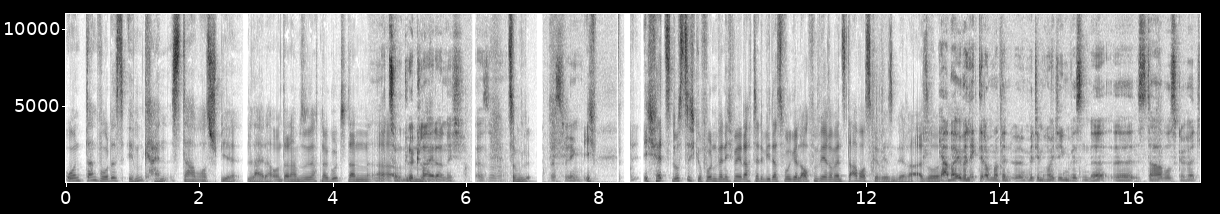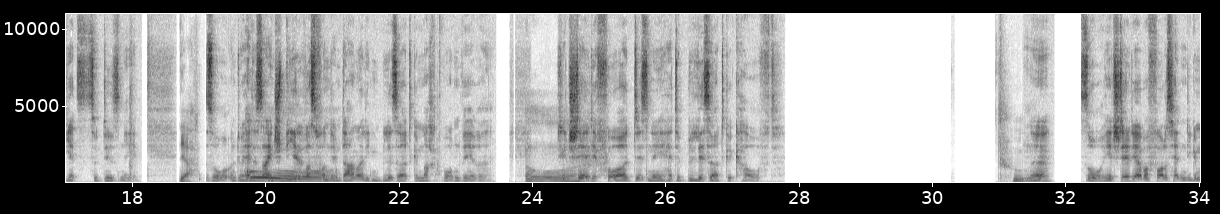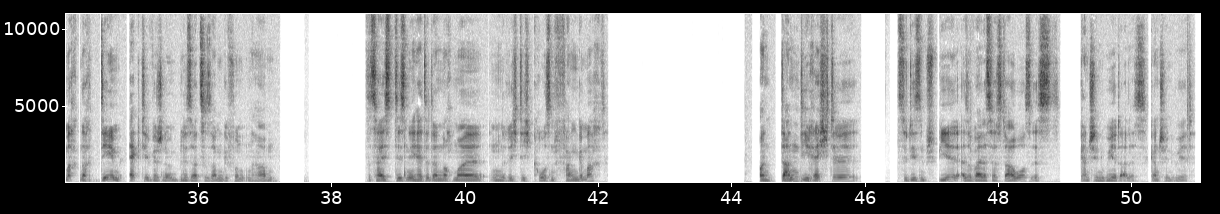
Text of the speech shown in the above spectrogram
Und dann wurde es eben kein Star Wars-Spiel, leider. Und dann haben sie gesagt, na gut, dann. äh, Zum Glück mach- leider nicht. Also, Zum Glück. deswegen. Ich, ich hätte es lustig gefunden, wenn ich mir gedacht hätte, wie das wohl gelaufen wäre, wenn Star Wars gewesen wäre. Also, Ja, aber überleg dir doch mal, wenn äh, mit dem heutigen Wissen, ne? äh, Star Wars gehört jetzt zu Disney. Ja. So, und du hättest ein Spiel, was Oh. von dem damaligen Blizzard gemacht worden wäre. Oh. Jetzt stell dir vor, Disney hätte Blizzard gekauft. Puh. Ne? So, jetzt stell dir aber vor, das hätten die gemacht, nachdem Activision und Blizzard zusammengefunden haben. Das heißt, Disney hätte dann nochmal einen richtig großen Fang gemacht. Und dann die Rechte zu diesem Spiel, also weil das ja Star Wars ist, ganz schön weird alles. Ganz schön weird.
